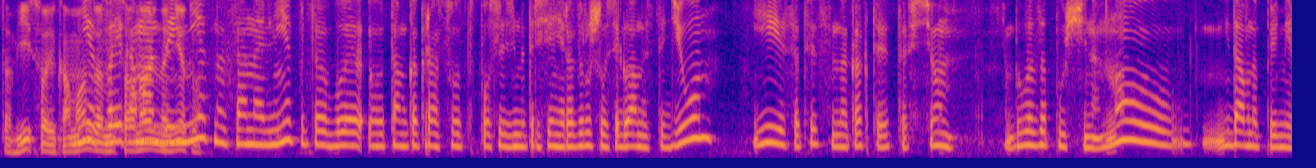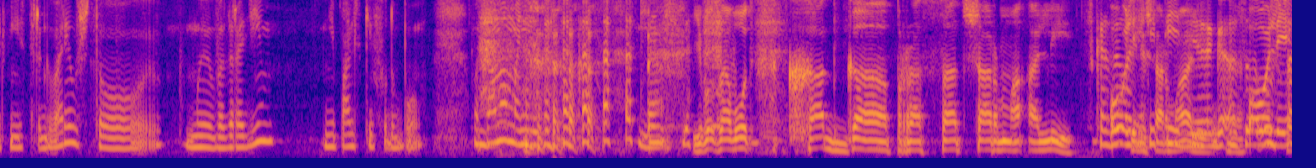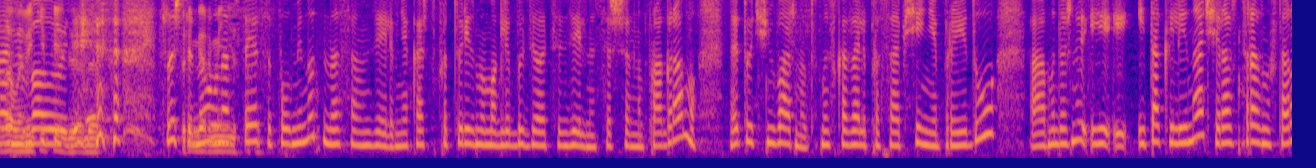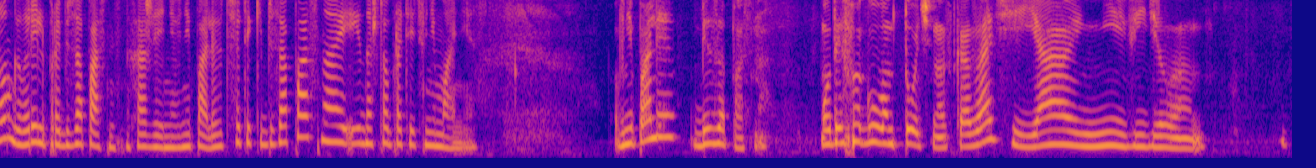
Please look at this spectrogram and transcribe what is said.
Там есть свои команды, Нет, своей команды нету. нет, национальной нет, потому что там как раз вот после землетрясения разрушился главный стадион, и, соответственно, как-то это все было запущено. Но недавно премьер-министр говорил, что мы возродим непальский футбол. В основном они... Его зовут Хадга Прасад Шарма Али. Сказала Википедия. Слушайте, ну у нас остается полминуты на самом деле. Мне кажется, про туризм мы могли бы делать отдельную совершенно программу, но это очень важно. Вот мы сказали про сообщения, про еду. А мы должны и, и, так или иначе раз, с разных сторон говорили про безопасность нахождения в Непале. Вот все-таки безопасно и на что обратить внимание? В Непале безопасно. Вот я могу вам точно сказать, я не видела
